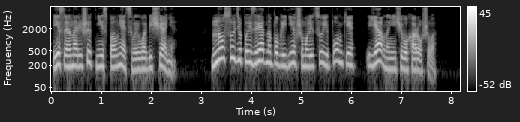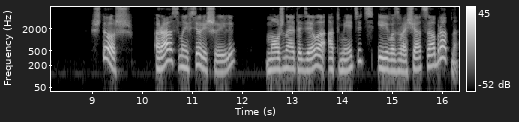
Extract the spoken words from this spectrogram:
если она решит не исполнять своего обещания. Но, судя по изрядно побледневшему лицу японки, явно ничего хорошего. Что ж, раз мы все решили, можно это дело отметить и возвращаться обратно,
